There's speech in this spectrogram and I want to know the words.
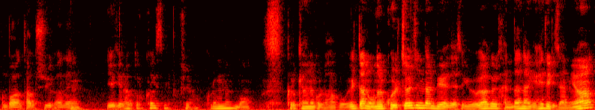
한번 다음 시간에 음. 얘기를 하도록 하겠습니다. 그래요. 그러면 뭐 그렇게 하는 걸로 하고 일단 오늘 골절 진단비에 대해서 요약을 간단하게 해드리자면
